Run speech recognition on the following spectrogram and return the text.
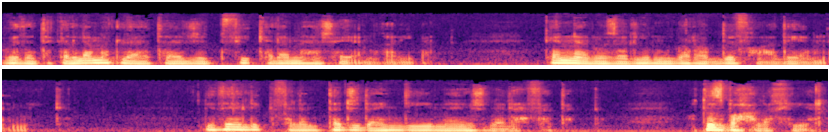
وإذا تكلمت لا تجد في كلامها شيئا غريبا. كأن روزالين مجرد ضيفة عادية من أمريكا. لذلك فلن تجد عندي ما يشبه لهفتك وتصبح على خير.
